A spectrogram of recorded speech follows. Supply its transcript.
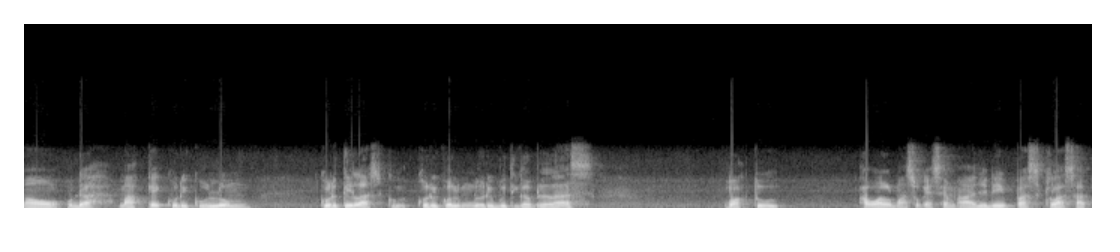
mau udah make kurikulum Kurtilas kurikulum 2013 waktu awal masuk SMA. Jadi pas kelas 1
